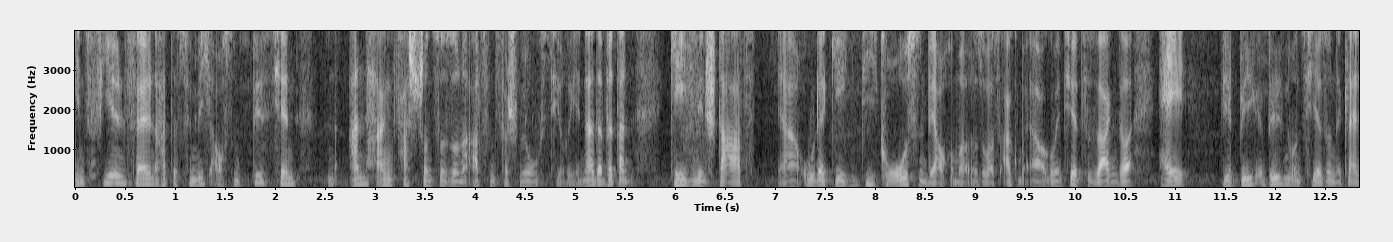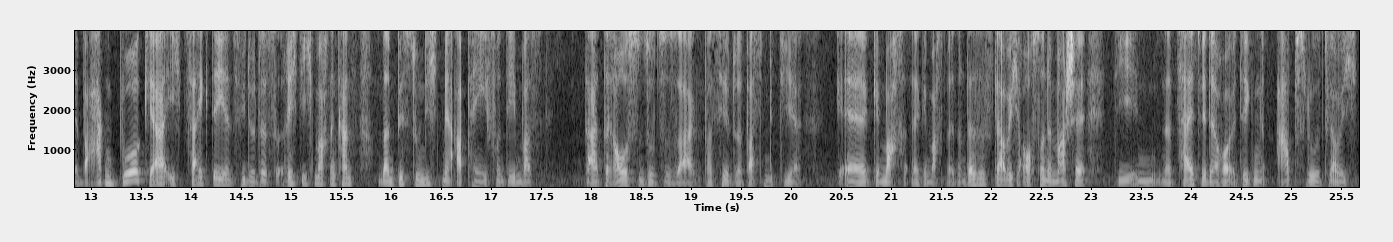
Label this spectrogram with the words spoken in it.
in vielen Fällen hat das für mich auch so ein bisschen einen Anhang fast schon zu so einer Art von Verschwörungstheorie. Ne? Da wird dann gegen den Staat ja, oder gegen die Großen, wer auch immer oder sowas argumentiert, zu sagen, so, hey, wir bilden uns hier so eine kleine Wagenburg, ja, ich zeige dir jetzt, wie du das richtig machen kannst und dann bist du nicht mehr abhängig von dem, was da draußen sozusagen passiert oder was mit dir äh, gemacht, äh, gemacht wird. Und das ist, glaube ich, auch so eine Masche, die in einer Zeit wie der heutigen absolut, glaube ich,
